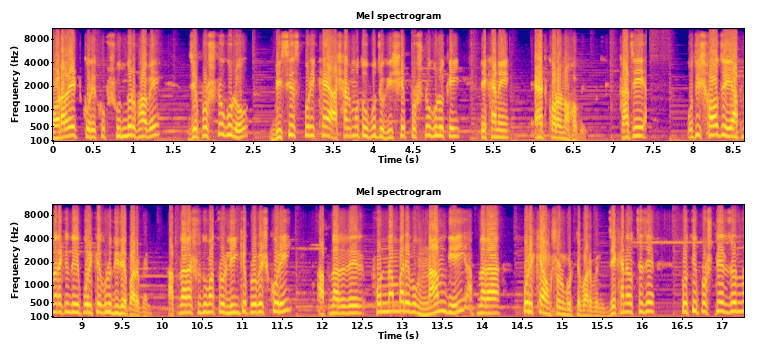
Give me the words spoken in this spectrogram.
মডারেট করে খুব সুন্দরভাবে যে প্রশ্নগুলো বিশেষ পরীক্ষায় আসার মতো উপযোগী, সে প্রশ্নগুলোকেই এখানে অ্যাড করানো হবে। কাজে অতি সহজেই আপনারা কিন্তু এই পরীক্ষাগুলো দিতে পারবেন। আপনারা শুধুমাত্র লিঙ্কে প্রবেশ করেই আপনাদের ফোন নাম্বার এবং নাম দিয়েই আপনারা পরীক্ষায় অংশগ্রহণ করতে পারবেন। যেখানে হচ্ছে যে প্রতি প্রশ্নের জন্য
